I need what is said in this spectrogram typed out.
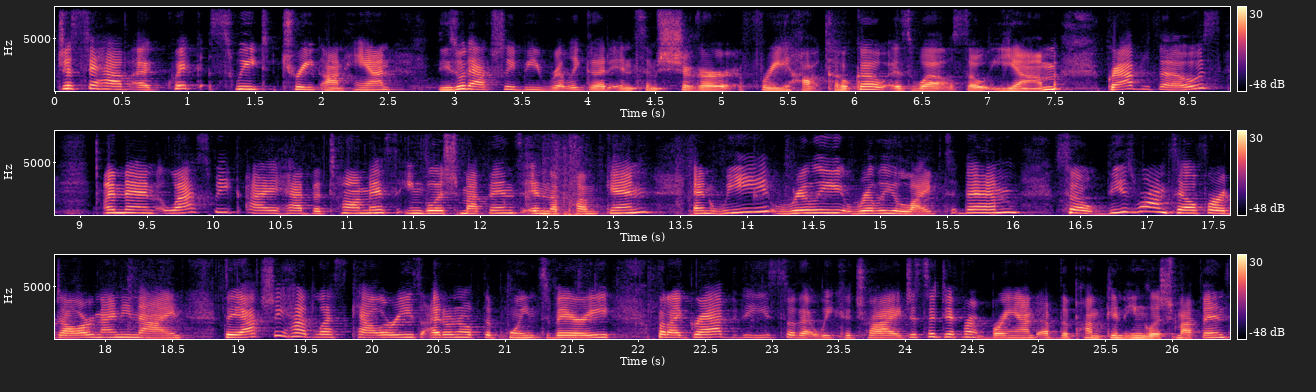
just to have a quick sweet treat on hand. These would actually be really good in some sugar-free hot cocoa as well. So yum. Grabbed those. And then last week I had the Thomas English muffins in the pumpkin and we really, really liked them. So these were on sale for $1.99. They actually had less calories. I don't know if the points vary, but I grabbed these so that we could try just a different brand of the pumpkin English muffins.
